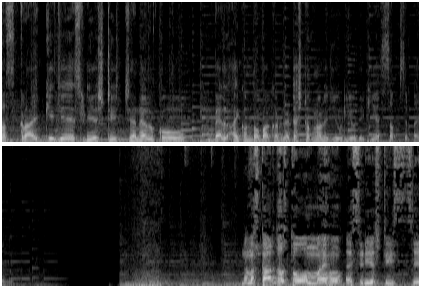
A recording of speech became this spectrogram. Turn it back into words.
सब्सक्राइब कीजिए S D S T channel को बेल आइकन दबाकर लेटेस्ट टेक्नोलॉजी वीडियो देखिए सबसे पहले। नमस्कार दोस्तों, मैं हूँ एस डी एस टी से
